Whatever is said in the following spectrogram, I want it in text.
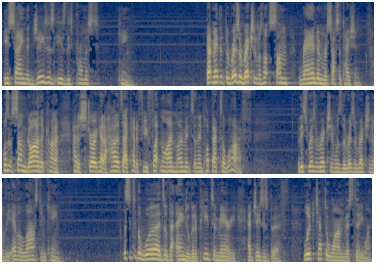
he's saying that Jesus is this promised king. That meant that the resurrection was not some random resuscitation. It wasn't some guy that kind of had a stroke, had a heart attack, had a few flatline moments, and then popped back to life. But this resurrection was the resurrection of the everlasting King. Listen to the words of the angel that appeared to Mary at Jesus' birth. Luke chapter 1, verse 31.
